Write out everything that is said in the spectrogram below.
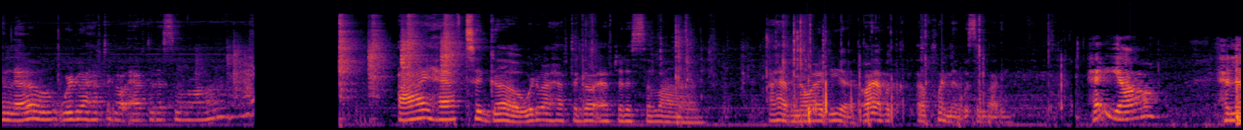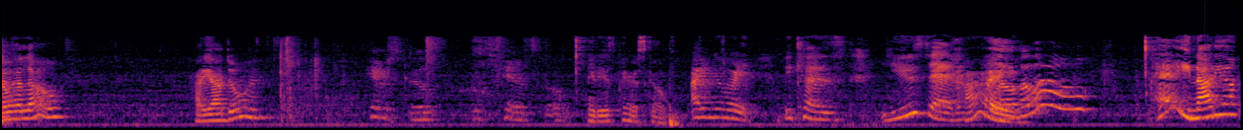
Hello, where do I have to go after the salon? I have to go. Where do I have to go after the salon? I have no idea. Oh, I have an appointment with somebody. Hey, y'all. Hello, hello. How y'all doing? Periscope. It's Periscope. It is Periscope. I knew it because you said Hi. hello, hello. Hey, Nadia.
